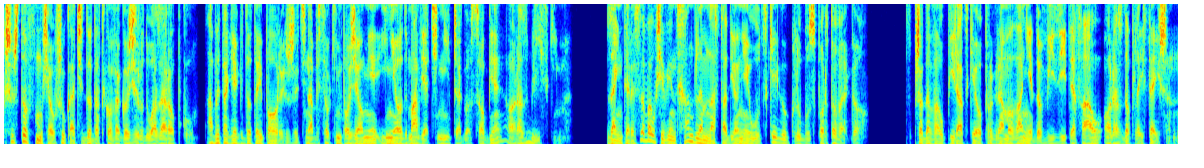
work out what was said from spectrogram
Krzysztof musiał szukać dodatkowego źródła zarobku, aby tak jak do tej pory żyć na wysokim poziomie i nie odmawiać niczego sobie oraz bliskim. Zainteresował się więc handlem na stadionie łódzkiego klubu sportowego. Sprzedawał pirackie oprogramowanie do wizji TV oraz do PlayStation.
